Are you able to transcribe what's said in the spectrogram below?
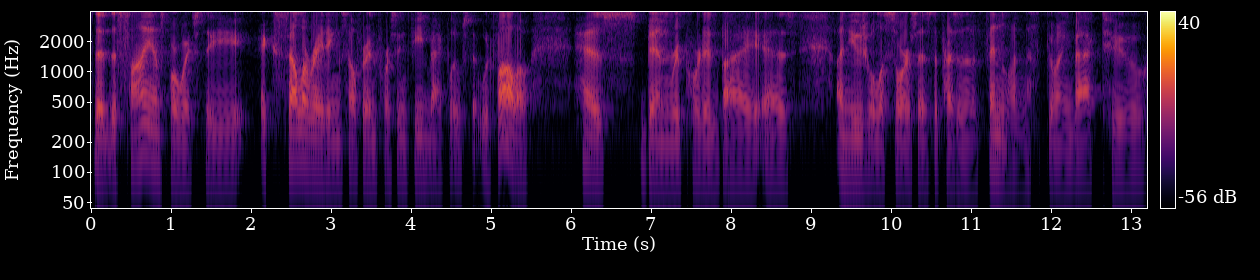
the, the science for which the accelerating self-reinforcing feedback loops that would follow has been reported by as unusual a source as the president of Finland, going back to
